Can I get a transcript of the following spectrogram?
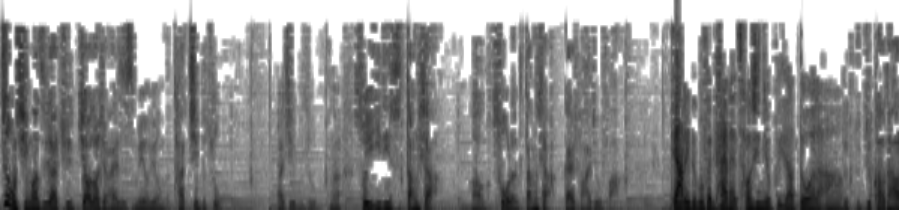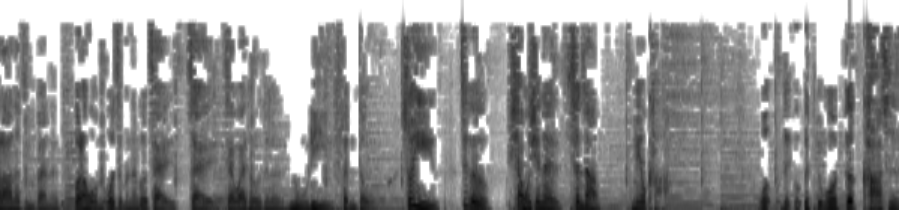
这种情况之下去教导小孩子是没有用的，他记不住，他记不住啊、所以一定是当下啊错了当下该罚就罚，家里的部分太太操心就比较多了啊就。就就靠他啦，那怎么办呢？不然我我怎么能够在在在外头这个努力奋斗？所以这个像我现在身上没有卡，我我我的卡是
